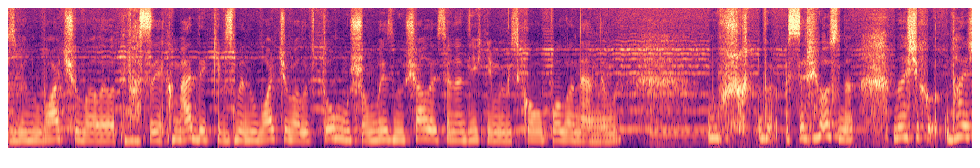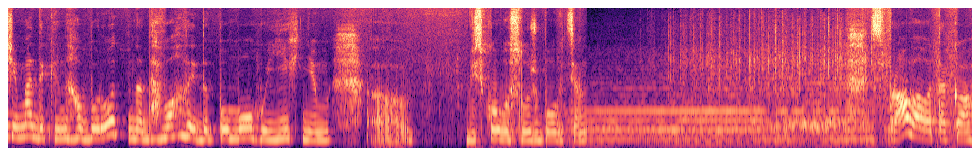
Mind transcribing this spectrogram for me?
звинувачували, от нас, як медиків, звинувачували в тому, що ми знущалися над їхніми військовополоненими. Ну серйозно, наші, наші медики наоборот надавали допомогу їхнім е, військовослужбовцям. Справа отака.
